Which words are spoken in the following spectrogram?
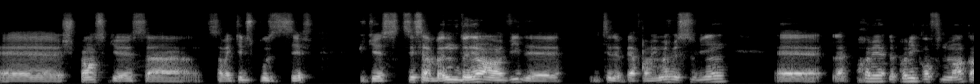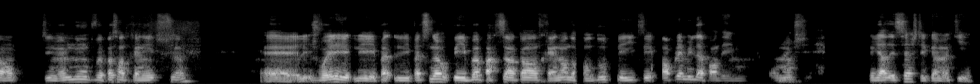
euh, je pense que ça, ça va être du positif. Puis que ça va nous donner envie de, de performer. Moi, je me souviens, euh, la première, le premier confinement, quand même nous, on ne pouvait pas s'entraîner, tout ça. Je voyais les, les, patineurs aux Pays-Bas partir encore entraînant dans d'autres pays, en plein milieu de la pandémie. moi, je regardais ça, j'étais comme, OK,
